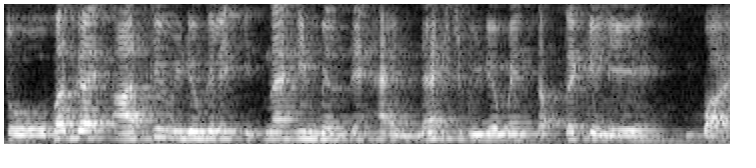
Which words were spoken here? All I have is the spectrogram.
तो बस गाय आज के वीडियो के लिए इतना ही। मिलते हैं नेक्स्ट वीडियो में। तब तक के लिए बाय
